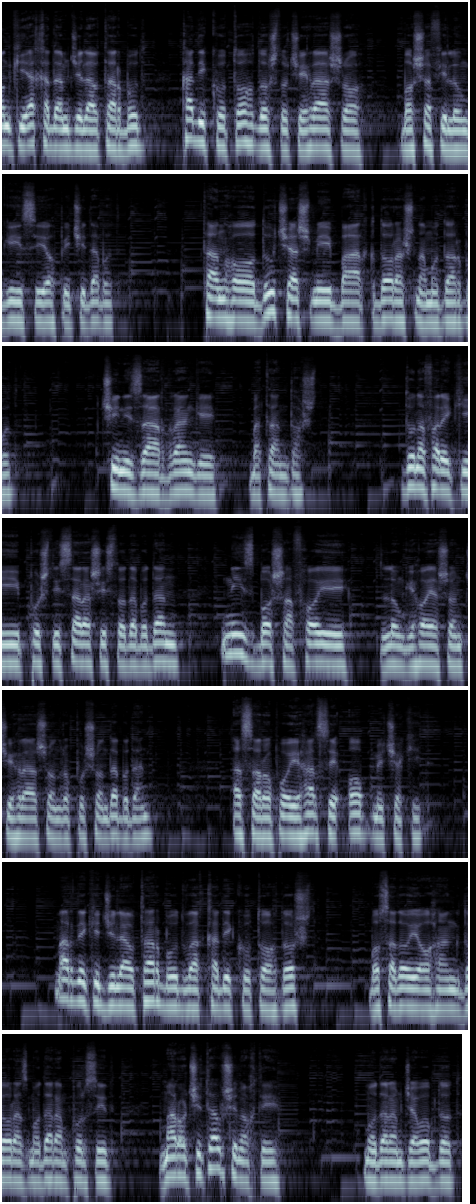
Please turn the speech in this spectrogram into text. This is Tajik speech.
Он ки як қадам ҷилавтар буд қадди кӯтоҳ дошту чеҳраашро бо шафи лунгии сиёҳ печида буд. Танҳо ду чашми барқдораш намудор буд. Чини зардранге ба тан дошт ду нафаре ки пушти сараш истода буданд низ бо шафҳои лунгиҳояшон чеҳраашонро пӯшонда буданд. Аз саропои ҳар се об мечакид. Марде ки ҷилавтар буд ва қадди кӯтоҳ дошт бо садои оҳангдор аз модарам пурсид маро чӣ тавр шинохтӣ? Модарам ҷавоб дод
